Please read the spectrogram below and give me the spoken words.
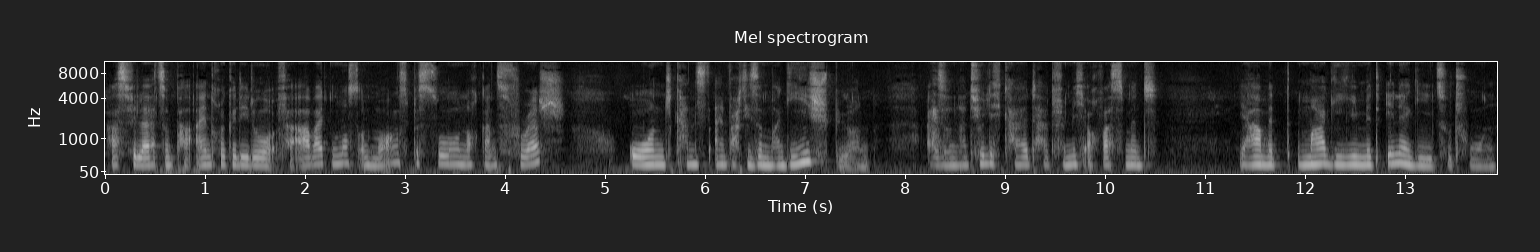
hast vielleicht so ein paar Eindrücke, die du verarbeiten musst. Und morgens bist du noch ganz fresh und kannst einfach diese Magie spüren. Also Natürlichkeit hat für mich auch was mit, ja, mit Magie, mit Energie zu tun.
